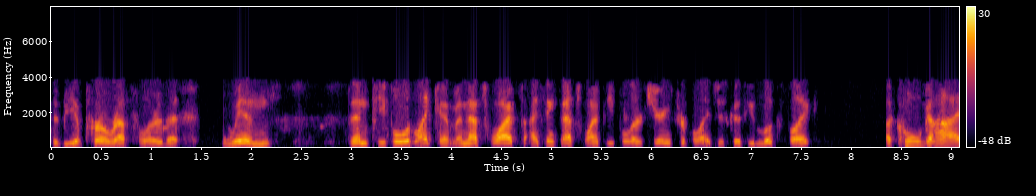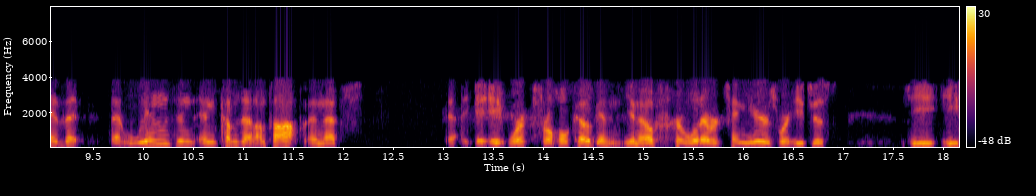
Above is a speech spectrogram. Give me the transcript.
to be a pro wrestler that wins, then people would like him, and that's why I think that's why people are cheering Triple H is because he looks like a cool guy that that wins and and comes out on top, and that's it, it worked for Hulk Hogan, you know, for whatever ten years where he just he he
